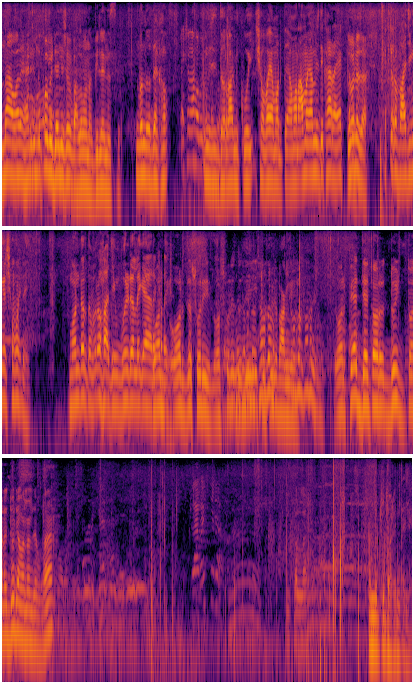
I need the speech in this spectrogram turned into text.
না ওরে হ্যাঁ কিন্তু কমেডিয়ান হিসেবে ভালো মানা বিলেন আছে। বন্ধু দেখো তুমি যদি ধরো আমি কই সবাই আমার তো- আমার আমি আমি যদি খারা একটা একটা বাজিং এর সময় নেই। মন্ডল তো পুরো বাজিং বুড়িটা লেগে আর ওর- যে শরীর ওর শরীর যদি ভাঙে ওর পেট দেয় তোর দুই তোর দুইটা বানান যাব হ্যাঁ? আমি একটু ধরেন তাইলে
